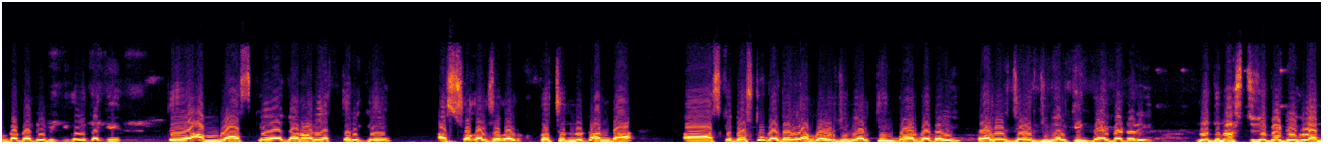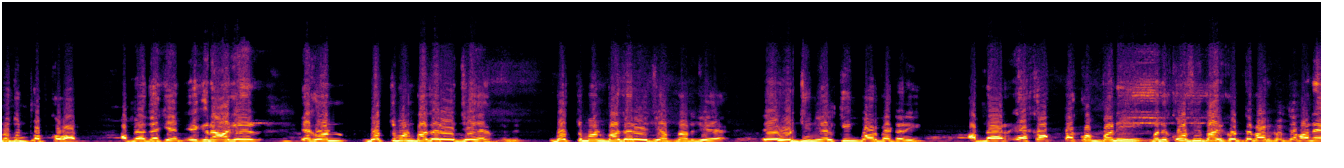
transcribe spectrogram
আমরা ব্যাটারি বিক্রি করে থাকি। তো আমরা আজকে জানুয়ারি এক তারিখে, আজ সকাল সকাল প্রচণ্ড ঠান্ডা। আজকে দশটা ব্যাটারি আমরা অরিজিনাল কিং পাওয়ার ব্যাটারি পলের যে অরিজিনাল কিং পাওয়ার ব্যাটারি নতুন আসছে যে ব্যাটারিগুলো নতুন টপ কভার আপনারা দেখেন, এখানে আগের, এখন বর্তমান বাজারে যে, বর্তমান বাজারে যে আপনার যে অরিজিনাল কিং পাওয়ার ব্যাটারি আপনার এক একটা কোম্পানি মানে কফি বাইর করতে বাইর করতে মানে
